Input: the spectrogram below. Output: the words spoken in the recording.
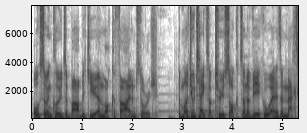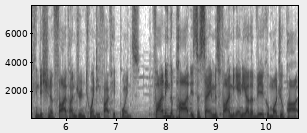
Also includes a barbecue and locker for item storage. The module takes up 2 sockets on a vehicle and has a max condition of 525 hit points. Finding the part is the same as finding any other vehicle module part.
